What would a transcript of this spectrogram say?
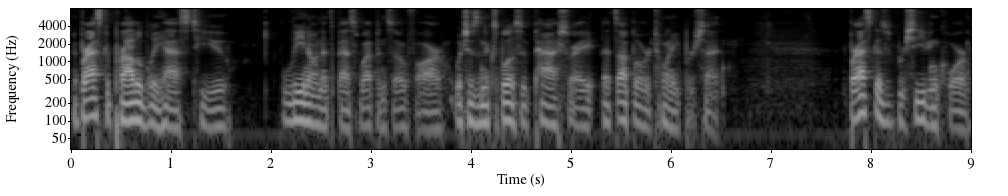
Nebraska probably has to lean on its best weapon so far, which is an explosive pass rate that's up over 20%. Nebraska's receiving corps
